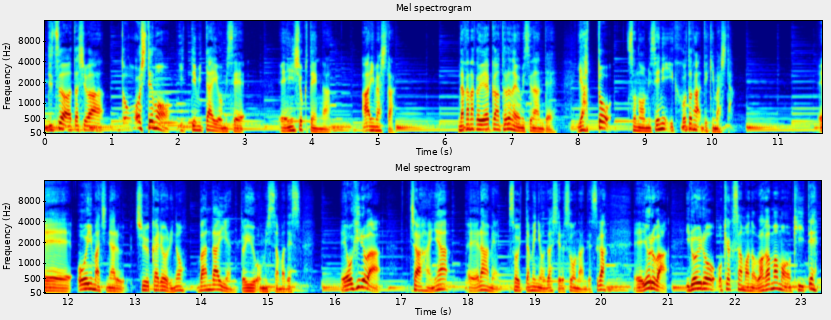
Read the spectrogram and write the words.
実は私はどうしても行ってみたいお店、えー飲食店がありました。なかなか予約が取れないお店なんでやっとそのお店に行くことができました、えー大井町にある中華料理のバンライエンというお店様です、えーお昼はチャーハンや、えーラーメンそういったメニューを出してるそうなんですが、えー夜はいろいろお客様のわがままを聞いて、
